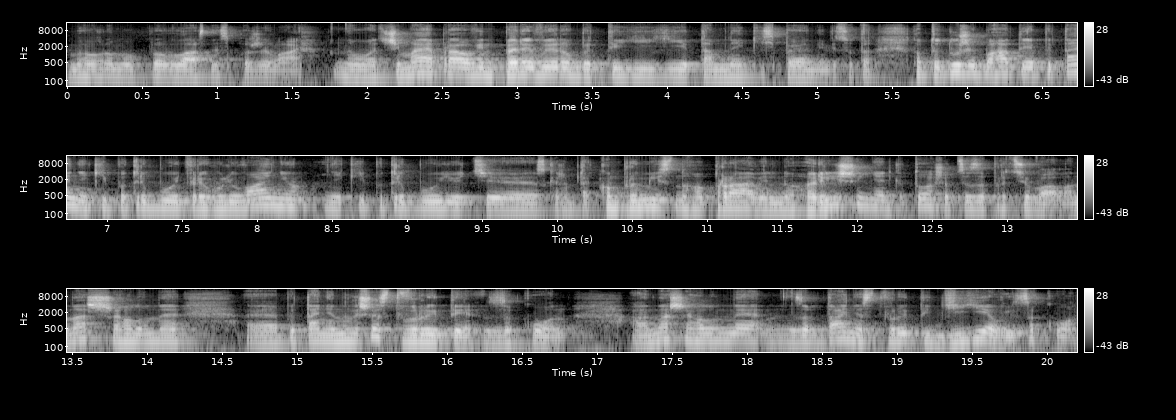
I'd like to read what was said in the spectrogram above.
ми говоримо про власне споживання. Ну от чи має право він перевиробити її там на якийсь певний відсоток? Тобто дуже багато є питань, які потребують врегулюванню, які потребують, е, скажімо так, компромісного правильного рішення для того, щоб це запрацювало. Наше головне е, питання не лише створити закон, а наше головне завдання створити дієвий закон,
